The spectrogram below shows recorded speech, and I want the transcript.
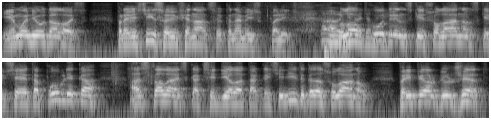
ему не удалось провести свою финансово-экономическую политику. А, Блок Кудринский, Сулановский, вся эта публика осталась, как сидела, так и сидит. И когда Суланов припер бюджет,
